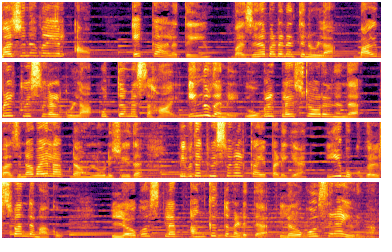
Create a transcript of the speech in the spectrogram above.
വചനവയൽ ആപ്പ്. എക്കാലത്തെയും വചന പഠനത്തിനുള്ള ബൈബിൾ ക്വിസുകൾക്കുള്ള ഉത്തമ സഹായി. ഇന്നു തന്നെ ഗൂഗിൾ പ്ലേ സ്റ്റോറിൽ നിന്ന് വചനവയൽ ആപ്പ് ഡൗൺലോഡ് ചെയ്ത് വിവിധ ക്വിസുകൾക്കായി പഠിക്കാൻ ഈ ബുക്കുകൾ സ്വന്തമാക്കൂ. ലോഗോസ് ക്ലബ് അംഗത്വമെടുത്ത് ലോഗോസിനായി ഒരുങ്ങാം.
